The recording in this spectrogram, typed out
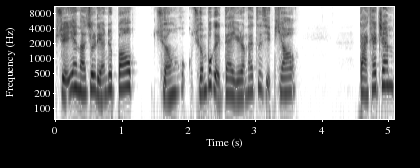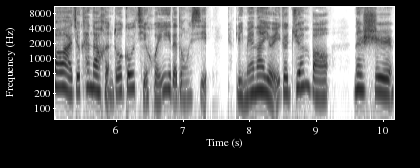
雪雁呢就连着包全全部给黛玉，让她自己挑。打开毡包啊，就看到很多勾起回忆的东西，里面呢有一个绢包，那是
